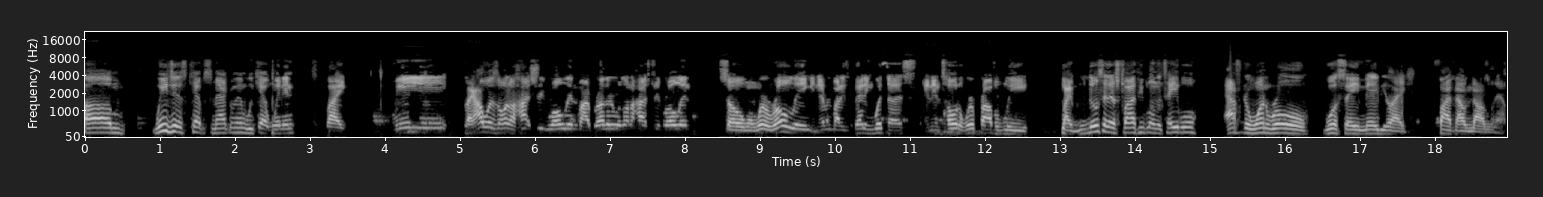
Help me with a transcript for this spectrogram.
Um, we just kept smacking them. We kept winning. Like me, like I was on a hot streak rolling. My brother was on a hot streak rolling. So when we're rolling and everybody's betting with us, and in total we're probably like they'll say there's five people on the table. After one roll, we'll say maybe like five thousand dollars went out.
